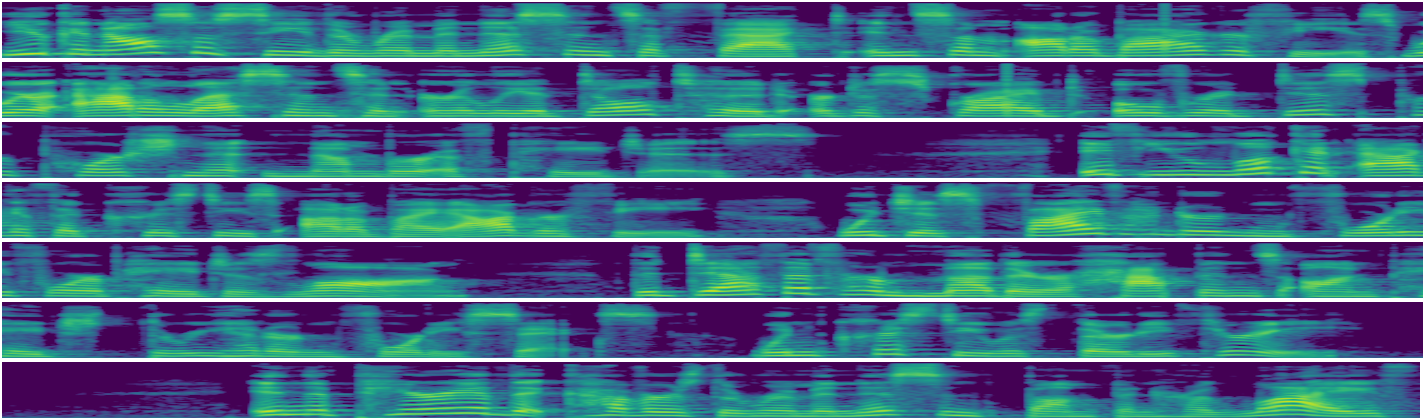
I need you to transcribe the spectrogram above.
You can also see the reminiscence effect in some autobiographies, where adolescence and early adulthood are described over a disproportionate number of pages. If you look at Agatha Christie's autobiography, which is 544 pages long, the death of her mother happens on page 346, when Christie was 33. In the period that covers the reminiscence bump in her life,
